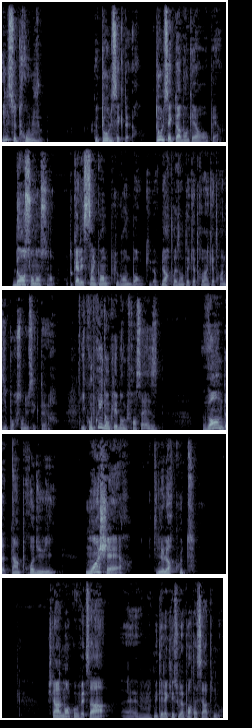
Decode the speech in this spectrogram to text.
Il se trouve que tout le secteur, tout le secteur bancaire européen, dans son ensemble, en tout cas les 50 plus grandes banques, qui doivent bien représenter 80-90% du secteur, y compris donc les banques françaises, vendent un produit moins cher qu'il ne leur coûte. Généralement, quand vous faites ça, euh, vous mettez la clé sous la porte assez rapidement.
